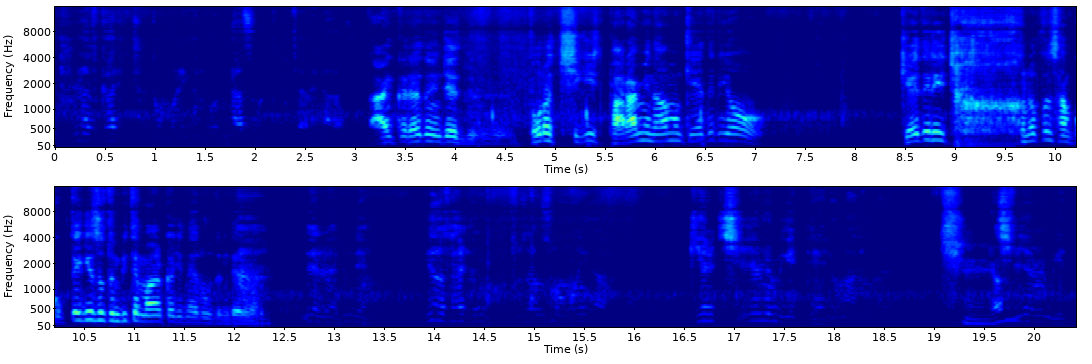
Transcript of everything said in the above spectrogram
짜내나가지고. 아이, 그래도 이제 돌아치기 바람이 나면 개들이요. 개들이 저 높은 산 꼭대기에서도 밑에 마을까지 내려오던데. 뭐. 내려. 근데 여기 살던 조상수 어머니가 개를 7년을 미겠대. 요만한 걸. 7년? 7년을 미겠대.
